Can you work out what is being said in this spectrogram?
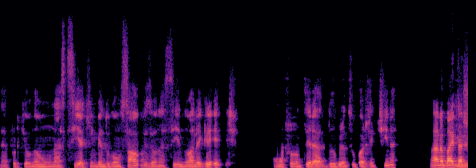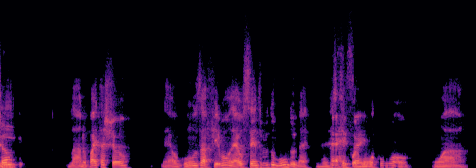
né, porque eu não nasci aqui em Bento Gonçalves, eu nasci no Alegrete, na fronteira do Rio Grande do Sul com a Argentina. Lá no Baitachão? Lá no Baitachão. Né, alguns afirmam né, o centro do mundo, né? O mundo é se formou como uma,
